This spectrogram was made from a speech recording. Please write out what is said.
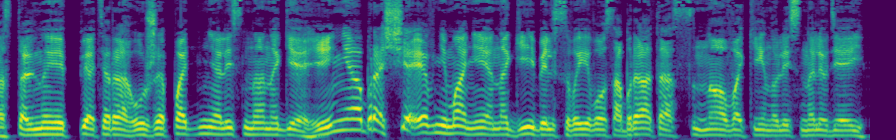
Остальные пятеро уже поднялись на ноги и, не обращая внимания на гибель своего собрата, снова кинулись на людей.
